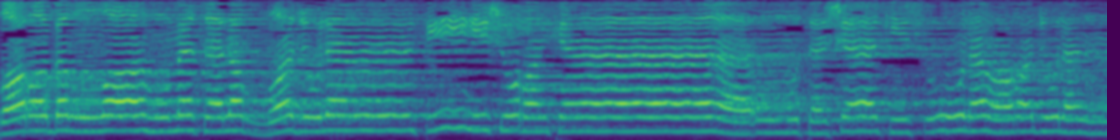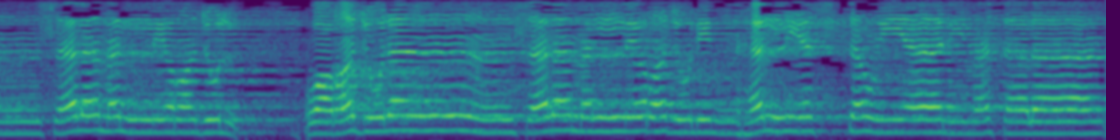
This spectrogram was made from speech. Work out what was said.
ضرب الله مثلا رجلا فيه شركاء متشاكسون ورجلا سلما لرجل ورجلا سلما لرجل هل يستويان مثلا؟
